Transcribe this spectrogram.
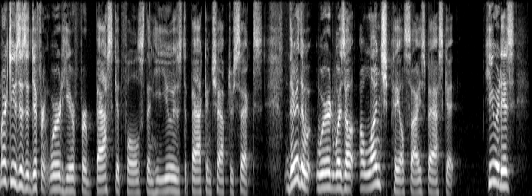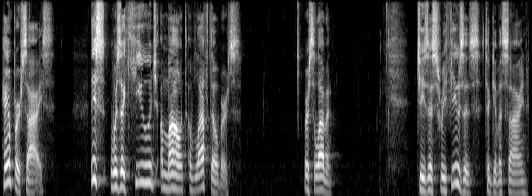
Mark uses a different word here for basketfuls than he used back in chapter 6. There, the word was a, a lunch pail size basket. Here it is hamper size. This was a huge amount of leftovers. Verse 11 Jesus refuses to give a sign.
